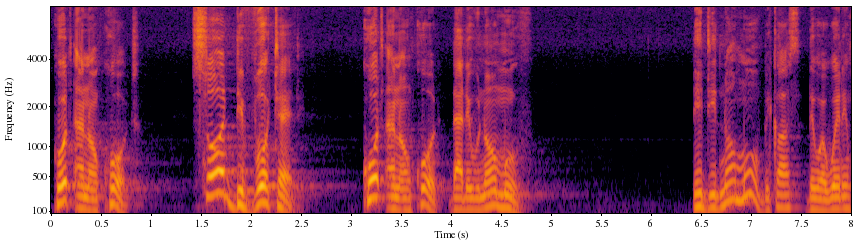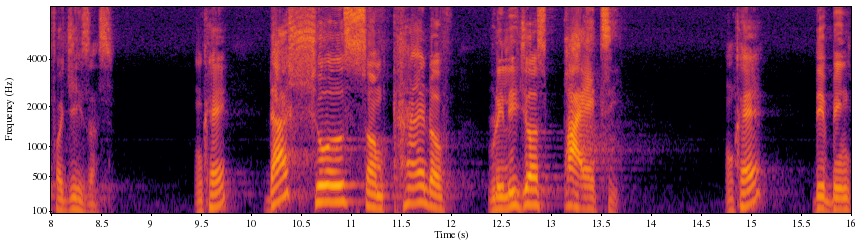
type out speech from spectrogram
quote and unquote, so devoted, quote and unquote, that they would not move. They did not move because they were waiting for Jesus. Okay? That shows some kind of religious piety. Okay? They've been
